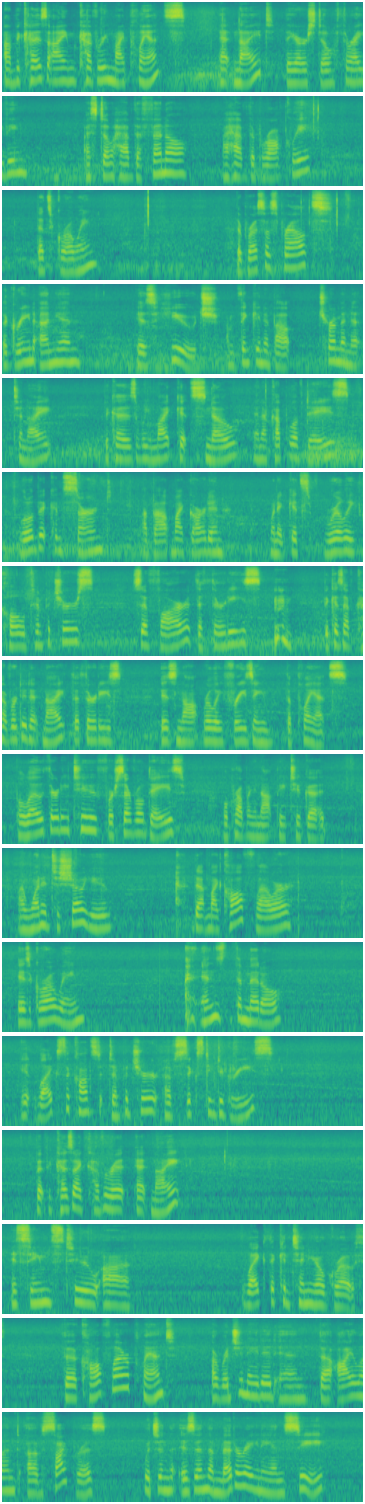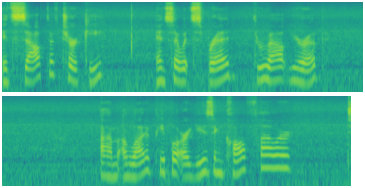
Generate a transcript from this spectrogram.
Uh, because I'm covering my plants at night, they are still thriving. I still have the fennel. I have the broccoli that's growing the Brussels sprouts, the green onion is huge. I'm thinking about trimming it tonight because we might get snow in a couple of days. A little bit concerned about my garden when it gets really cold temperatures. So far, the 30s, because I've covered it at night, the 30s is not really freezing the plants. Below 32 for several days will probably not be too good. I wanted to show you that my cauliflower is growing in the middle. It likes the constant temperature of 60 degrees, but because I cover it at night, it seems to uh, like the continual growth. The cauliflower plant originated in the island of Cyprus, which in, is in the Mediterranean Sea. It's south of Turkey, and so it's spread throughout Europe. Um, a lot of people are using cauliflower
